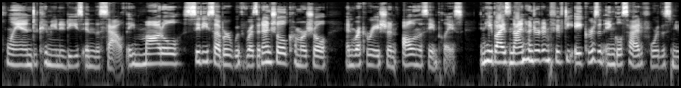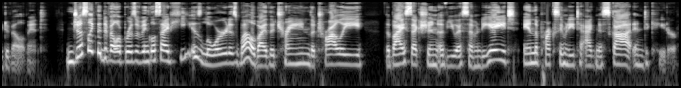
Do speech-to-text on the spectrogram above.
planned communities in the South, a model city suburb with residential, commercial, and recreation all in the same place. And he buys 950 acres in Ingleside for this new development. Just like the developers of Ingleside, he is lured as well by the train, the trolley, the bisection of US 78, and the proximity to Agnes Scott and Decatur.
